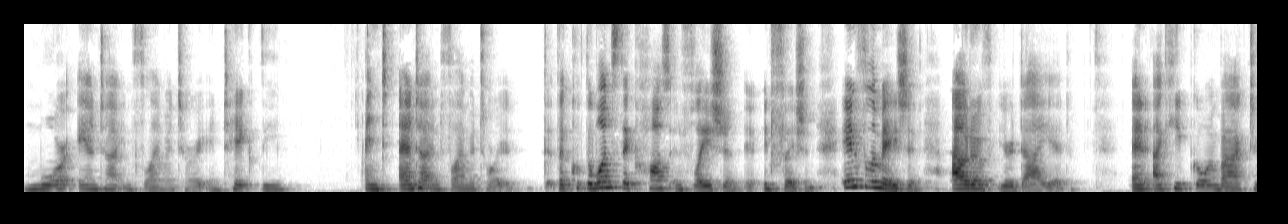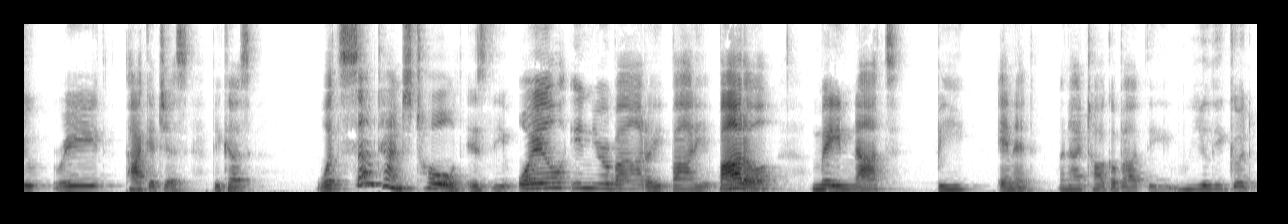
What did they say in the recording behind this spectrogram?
more anti-inflammatory and take the anti-inflammatory the, the ones that cause inflation inflation inflammation out of your diet and i keep going back to read packages because what's sometimes told is the oil in your body body bottle may not be in it when i talk about the really good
